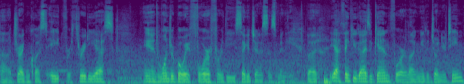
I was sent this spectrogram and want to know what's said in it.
uh, Dragon Quest VIII for 3DS, and Wonder Boy 4 for the Sega Genesis Mini. But yeah, thank you guys again for allowing me to join your team.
